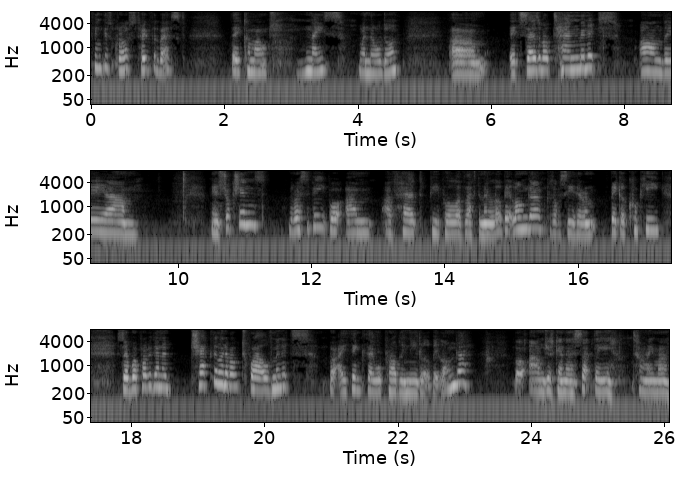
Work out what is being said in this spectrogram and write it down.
fingers crossed hope for the best. They come out nice when they're all done. Um, it says about 10 minutes on the um, the instructions the recipe but um, I've heard people have left them in a little bit longer because obviously they're a bigger cookie. So we're probably going to check them in about 12 minutes but I think they will probably need a little bit longer. But I'm just going to set the timer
